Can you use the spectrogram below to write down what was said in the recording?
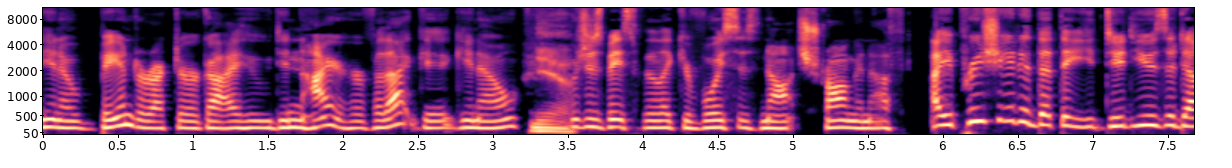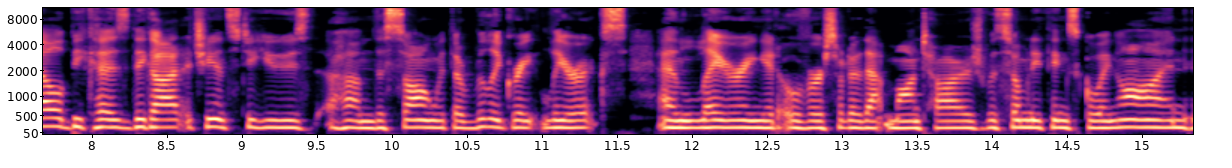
you know band director guy who didn't hire her for that gig you know yeah. which is basically like your voice is not strong enough. I appreciated that they did use Adele because they got a chance to use um, the song with the really great lyrics and layering it over sort of that montage with so many things going on,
